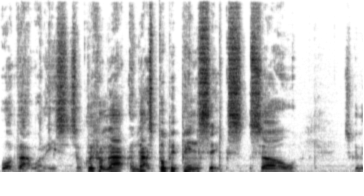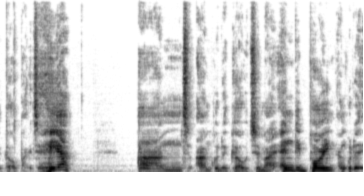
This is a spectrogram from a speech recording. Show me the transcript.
what that one is. So click on that, and that's puppet pin 6. So just going to go back to here and I'm going to go to my ending point. I'm going to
